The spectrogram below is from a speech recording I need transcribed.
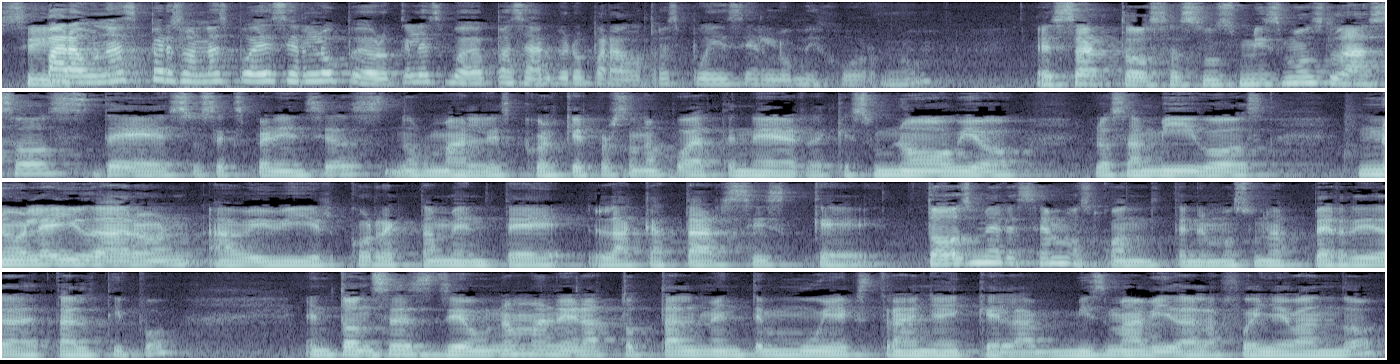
sí. para unas personas puede ser lo peor que les pueda pasar, pero para otras puede ser lo mejor, ¿no? Exacto, o sea, sus mismos lazos de sus experiencias normales cualquier persona pueda tener, de que su novio, los amigos, no le ayudaron a vivir correctamente la catarsis que todos merecemos cuando tenemos una pérdida de tal tipo. Entonces, de una manera totalmente muy extraña y que la misma vida la fue llevando,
